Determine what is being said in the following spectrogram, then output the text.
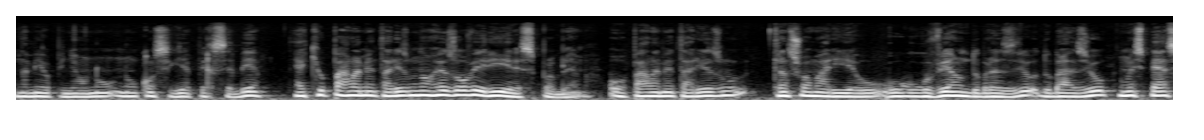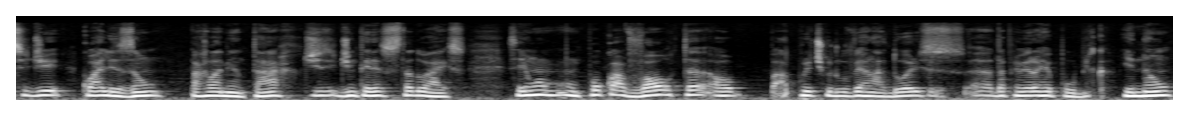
na minha opinião, não, não conseguia perceber é que o parlamentarismo não resolveria esse problema. O parlamentarismo transformaria o, o governo do Brasil, do Brasil numa espécie de coalizão parlamentar de, de interesses estaduais. Seria um, um pouco a volta ao a política de governadores uh, da Primeira República e não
